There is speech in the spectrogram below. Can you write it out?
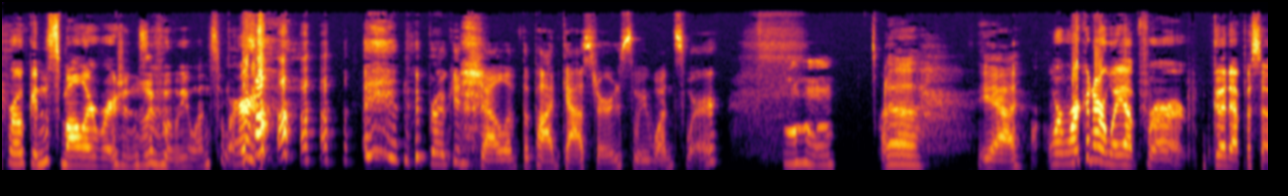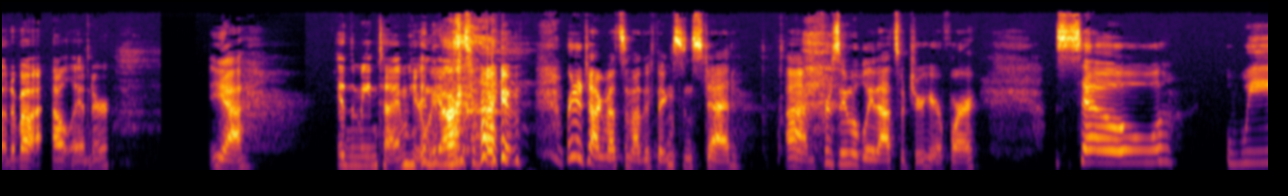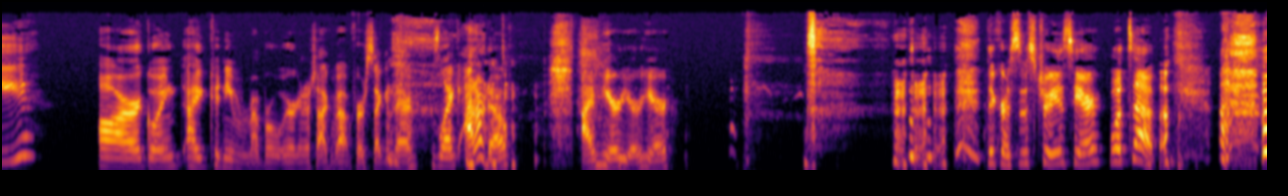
broken, smaller versions of who we once were. the broken shell of the podcasters we once were. hmm Uh, yeah, We're working our way up for our good episode about Outlander. yeah. In the meantime, here In we are. meantime, we're going to talk about some other things instead. Um, presumably, that's what you're here for. So, we are going. I couldn't even remember what we were going to talk about for a second there. It's like, I don't know. I'm here, you're here. The Christmas tree is here. What's up?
